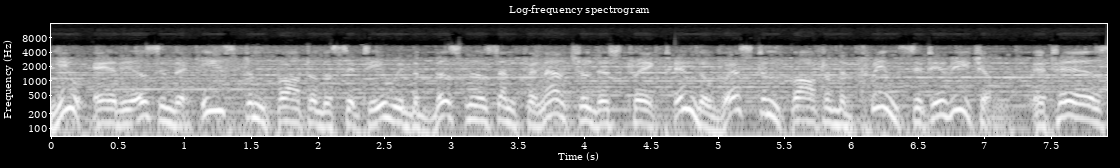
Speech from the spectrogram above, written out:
new areas in the eastern part of the city with the business and financial district in the western part of the Twin City region. It is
